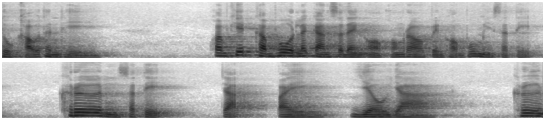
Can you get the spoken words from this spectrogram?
สู่เขาทันที ความคิดคำพูดและการแสดงออกของเราเป็นของผู้มีสติ คลื่นสติจะไปเยียวยา คลื่น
